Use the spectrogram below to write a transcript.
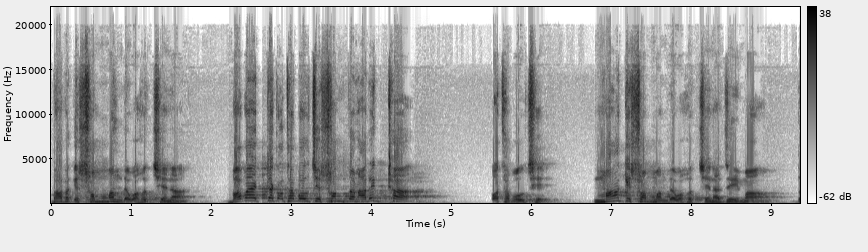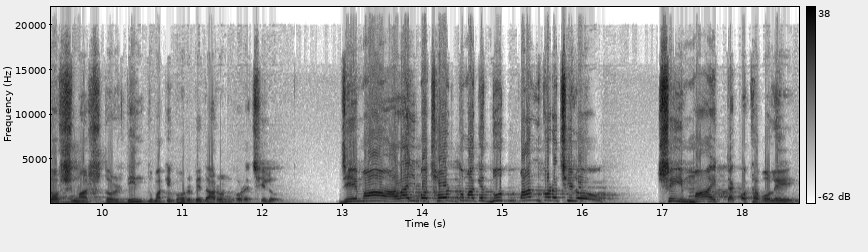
বাবাকে সম্মান দেওয়া হচ্ছে না। বাবা একটা কথা বলছে, সন্তান আরেকটা কথা বলছে। মাকে সম্মান দেওয়া হচ্ছে না। যে মা দশ মাস, দশ দিন তোমাকে গর্বে ধারণ করেছিল। যে মা আড়াই বছর তোমাকে দুধ পান করেছিল, সেই মা একটা কথা বলে,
